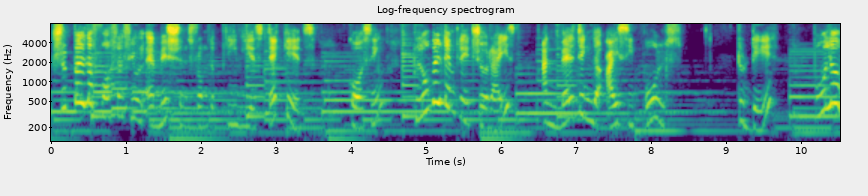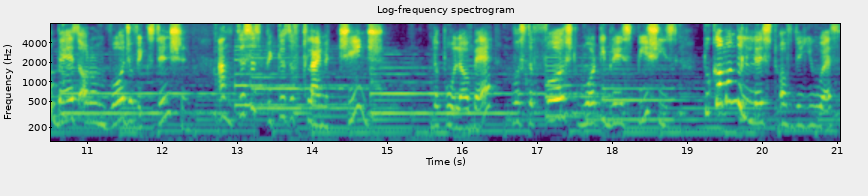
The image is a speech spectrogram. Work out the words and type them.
tripled the fossil fuel emissions from the previous decades, causing global temperature rise and melting the icy poles. Today, polar bears are on verge of extinction and this is because of climate change. The polar bear was the first vertebrate species to come on the list of the US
